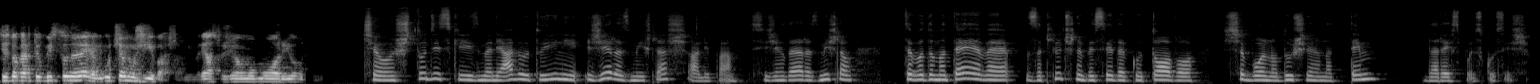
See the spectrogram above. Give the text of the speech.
tisto, kar ti v bistvu ne vem, v čem uživaš. Jaz uživam v morju. Če o študijski izmenjavi v tujini že razmišljaš, ali pa si že kdaj razmišljal, te bodo Matejeve zaključne besede gotovo še bolj navdušile nad tem, da res poizkusiš.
